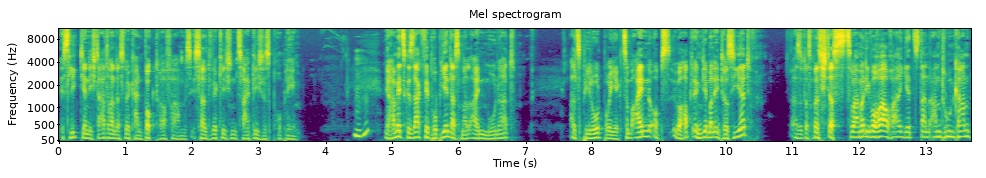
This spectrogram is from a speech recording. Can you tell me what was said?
es liegt ja nicht daran, dass wir keinen Bock drauf haben. Es ist halt wirklich ein zeitliches Problem. Mhm. Wir haben jetzt gesagt, wir probieren das mal einen Monat als Pilotprojekt. Zum einen, ob es überhaupt irgendjemand interessiert, also dass man sich das zweimal die Woche auch jetzt dann antun kann.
